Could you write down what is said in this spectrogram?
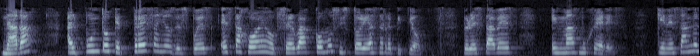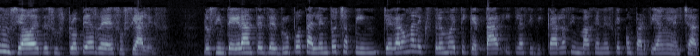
¿Nada? Al punto que tres años después esta joven observa cómo su historia se repitió, pero esta vez en más mujeres, quienes han denunciado desde sus propias redes sociales. Los integrantes del grupo Talento Chapín llegaron al extremo de etiquetar y clasificar las imágenes que compartían en el chat,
